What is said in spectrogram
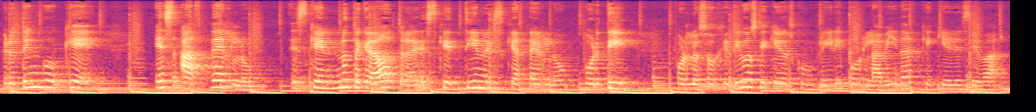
pero tengo que, es hacerlo, es que no te queda otra, es que tienes que hacerlo por ti, por los objetivos que quieres cumplir y por la vida que quieres llevar.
